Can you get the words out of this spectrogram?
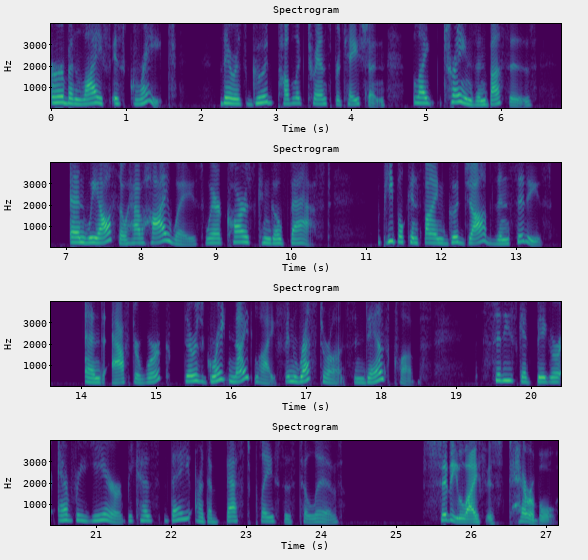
Urban life is great. There is good public transportation, like trains and buses. And we also have highways where cars can go fast. People can find good jobs in cities. And after work, there is great nightlife in restaurants and dance clubs. Cities get bigger every year because they are the best places to live. City life is terrible.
